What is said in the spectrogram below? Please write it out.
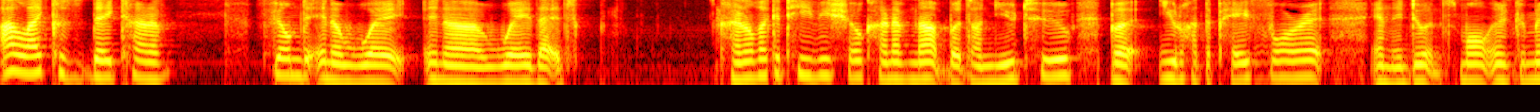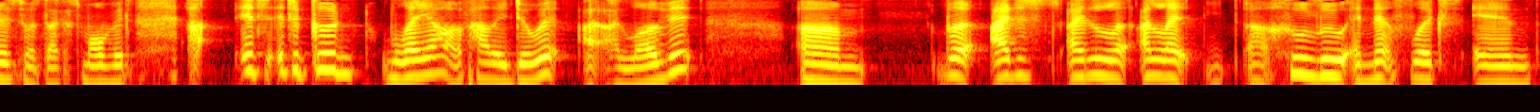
I like because they kind of filmed it in a way in a way that it's kind of like a TV show, kind of not, but it's on YouTube, but you don't have to pay for it, and they do it in small increments, so it's like a small vid. Uh, it's it's a good layout of how they do it. I, I love it. Um, but I just I, I let uh, Hulu and Netflix and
